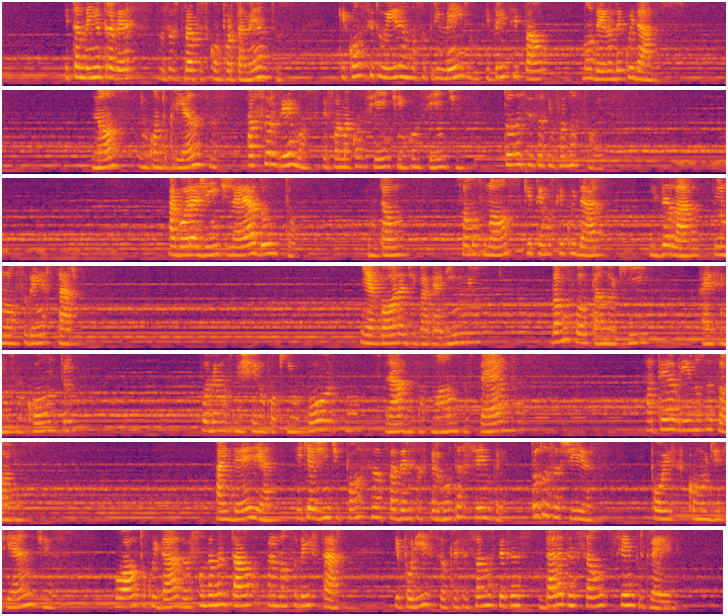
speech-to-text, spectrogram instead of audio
e também através dos seus próprios comportamentos que constituíram nosso primeiro e principal modelo de cuidados. Nós, enquanto crianças, absorvemos de forma consciente e inconsciente todas essas informações. Agora a gente já é adulto, então somos nós que temos que cuidar e zelar pelo nosso bem-estar. E agora, devagarinho, vamos voltando aqui a esse nosso encontro. Podemos mexer um pouquinho o corpo, os braços, as mãos, as pernas, até abrir nossos olhos. A ideia é que a gente possa fazer essas perguntas sempre, todos os dias, pois, como disse antes, o autocuidado é fundamental para o nosso bem-estar e por isso precisamos dar atenção sempre para ele,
